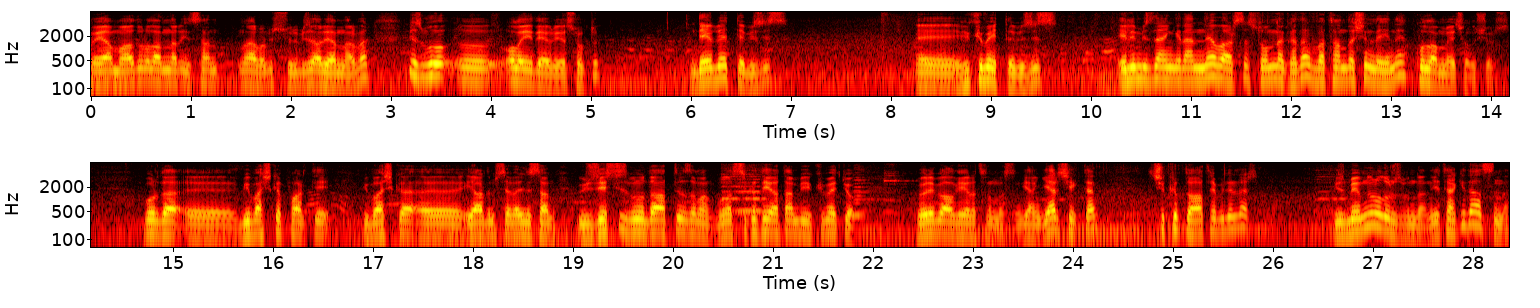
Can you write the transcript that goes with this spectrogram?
veya mağdur olanlar insanlar var. Bir sürü bizi arayanlar var. Biz bu e, olayı devreye soktuk. Devlet de biziz. E, hükümet de biziz. Elimizden gelen ne varsa sonuna kadar vatandaşın lehine kullanmaya çalışıyoruz. Burada e, bir başka parti, bir başka e, yardımsever insan ücretsiz bunu dağıttığı zaman buna sıkıntı yaratan bir hükümet yok. Böyle bir algı yaratılmasın. Yani gerçekten çıkıp dağıtabilirler. Biz memnun oluruz bundan. Yeter ki dağıtsınlar.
